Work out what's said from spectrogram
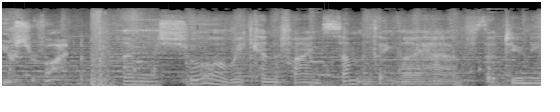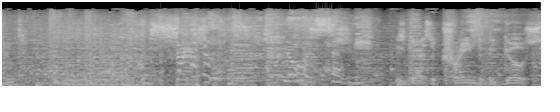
you survived. I'm sure we can find something I have that you need. No one sent me. These guys are trained to be ghosts.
